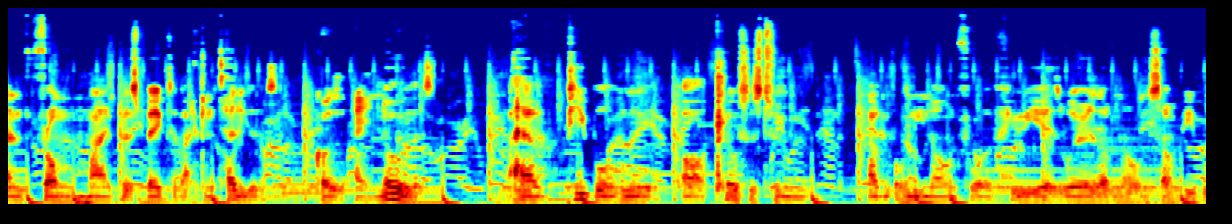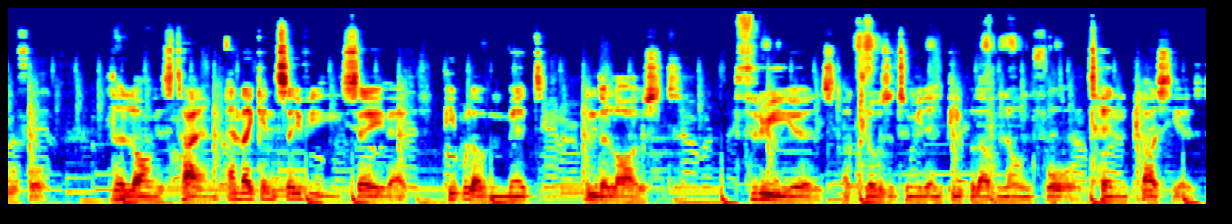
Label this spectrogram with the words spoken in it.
And from my perspective, I can tell you this because I know this. I have people who are closest to me I've only known for a few years, whereas I've known some people for the longest time. And I can safely say that people I've met in the last three years are closer to me than people I've known for 10 plus years.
